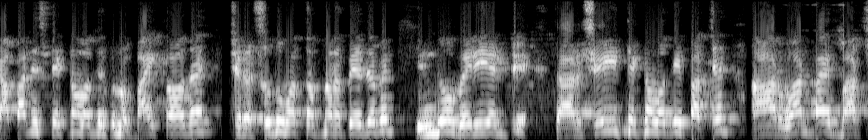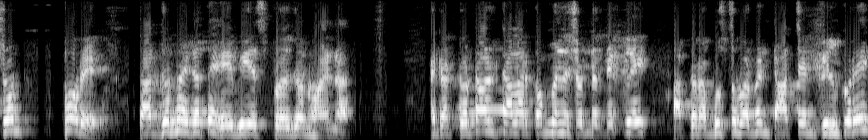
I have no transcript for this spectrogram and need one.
জাপানিজ টেকনোলজির কোনো বাইক পাওয়া যায়, সেটা শুধুমাত্র আপনারা পেয়ে যাবেন ইন্দো ভেরিয়েন্টে তার সেই টেকনোলজি পাচ্ছেন আর ওয়ান ফাইভ ভার্সন ফোরে তার জন্য এটাতে এবিএস প্রয়োজন হয় না। এটা টোটাল কালার কম্বিনেশনটা দেখলেই আপনারা বুঝতে পারবেন টাচ এন্ড ফিল করেই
